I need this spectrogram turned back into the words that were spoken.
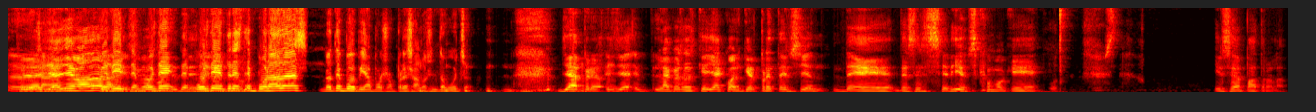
Pero o sea, ya ha llevado a Es la decir, después de, después tres no- temporadas, no te puede pillar por sorpresa, lo siento mucho. Ya, pero ya- la cosa es que ya cualquier pretensión de, de ser serio es como que. irse para otro lado.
